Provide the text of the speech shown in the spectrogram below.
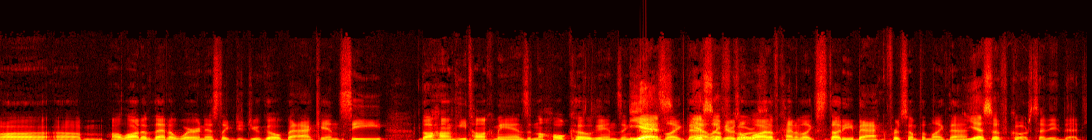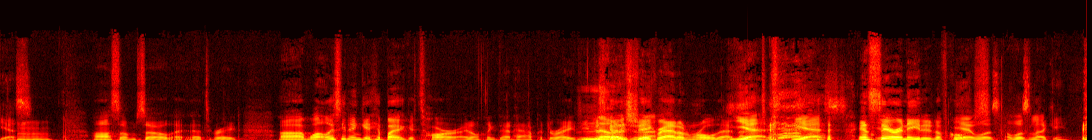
uh, um, a lot of that awareness? Like did you go back and see the honky tonk mans and the Hulk Hogan's and Yes, guys like that? Yes, like there's a lot of kind of like study back for something like that? Yes, of course, I did that. Yes. Mm-hmm. awesome. So that, that's great uh, well at least he didn't get hit by a guitar I don't think that happened right you just No, got to shake not. rattle and roll that night. Yes, yes. and serenaded of course Yeah, I was. I was lucky.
